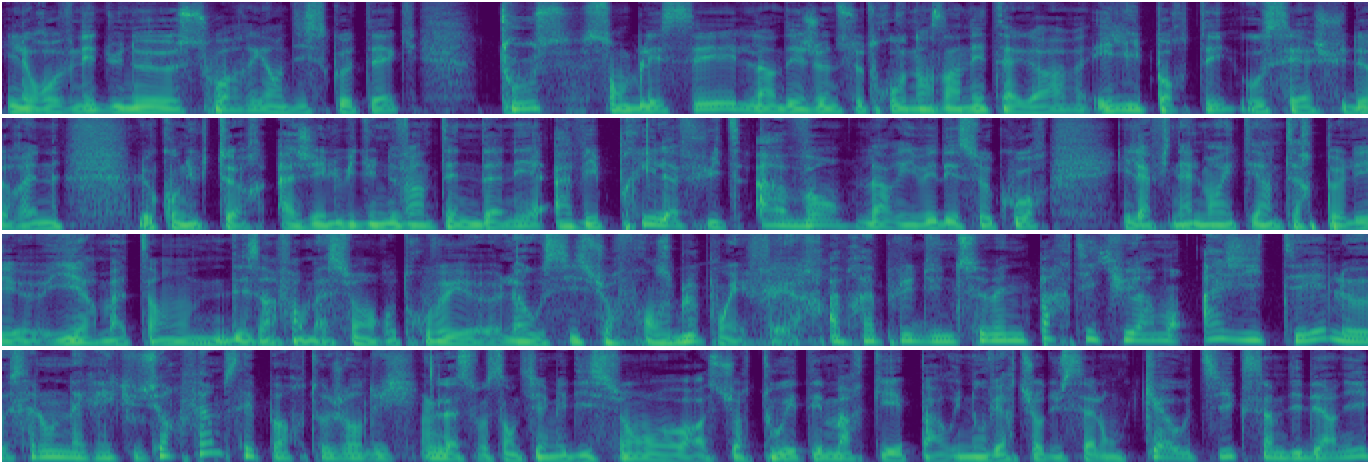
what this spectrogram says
Ils revenaient d'une soirée en discothèque. Tous sont blessés. L'un des jeunes se trouve dans un état grave, héliporté au CHU de Rennes. Le conducteur, âgé lui d'une vingtaine d'années, avait pris la fuite avant l'arrivée des secours. Il a finalement été interpellé euh, hier matin. Des informations à retrouver euh, là aussi sur francebleu.fr. Après plus d'une semaine particulièrement agitée, le Salon de l'agriculture ferme ses portes aujourd'hui. La 60e édition aura surtout été marquée par une ouverture du salon chaotique samedi dernier,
